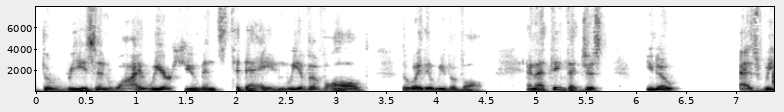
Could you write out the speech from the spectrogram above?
the reason why we are humans today and we have evolved the way that we've evolved. And i think that just you know as we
